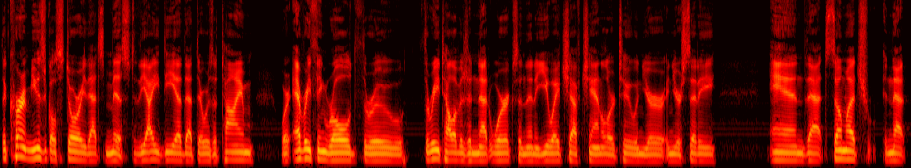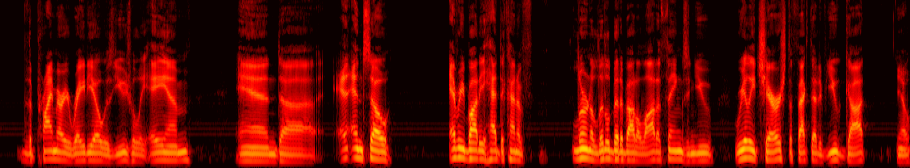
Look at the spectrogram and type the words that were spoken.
the current musical story that's missed. The idea that there was a time where everything rolled through three television networks and then a UHF channel or two in your in your city, and that so much in that the primary radio was usually AM, and uh, and, and so everybody had to kind of learn a little bit about a lot of things, and you really cherished the fact that if you got you know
